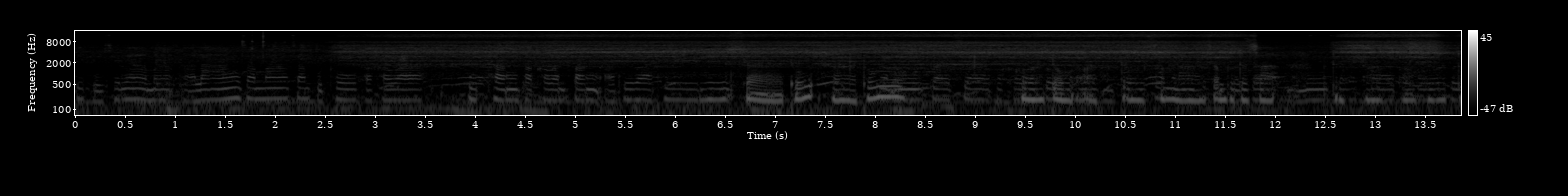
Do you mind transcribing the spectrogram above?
ธิปูสัญญามาอาละหังสัมมาสัมพุทโธภะคะวาพุทธังภะคะวันตังอะเทวาเทมิสาธุสาธุนะโมตัสสะภะคะวะโตอะระหะโตสัมมาสัมพุทธัสสะนะโมตัสสะภะคะวะโต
